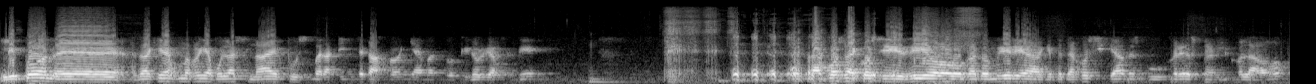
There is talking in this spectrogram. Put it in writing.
Λοιπόν, ε, καταρχήν έχουμε χρόνια πολλά στην ΑΕΚ που σήμερα κλείνει 10 χρόνια με το κοινό διαφημί. 422 εκατομμύρια και 500.000 που χρέωσε τον ελληνικό λαό.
